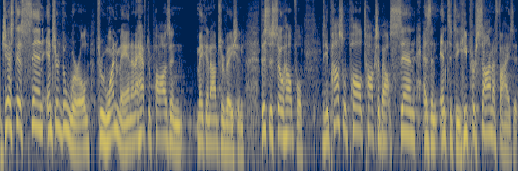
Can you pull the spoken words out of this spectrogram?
just as sin entered the world through one man, and I have to pause and make an observation. This is so helpful. The Apostle Paul talks about sin as an entity, he personifies it.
